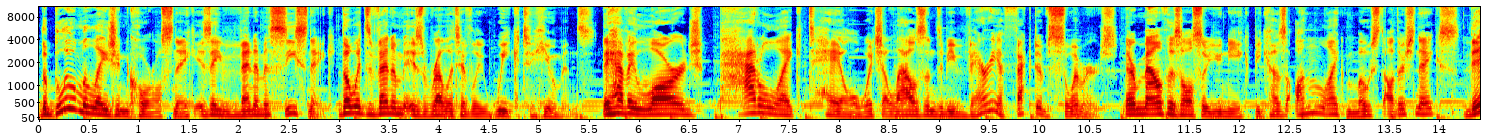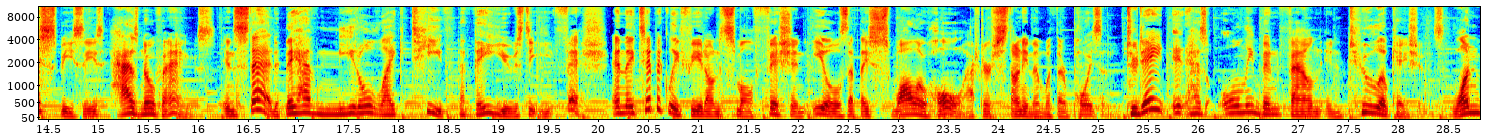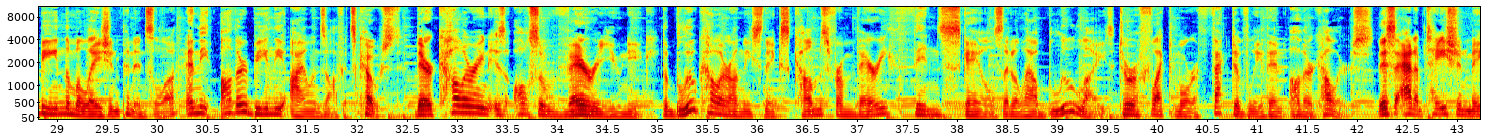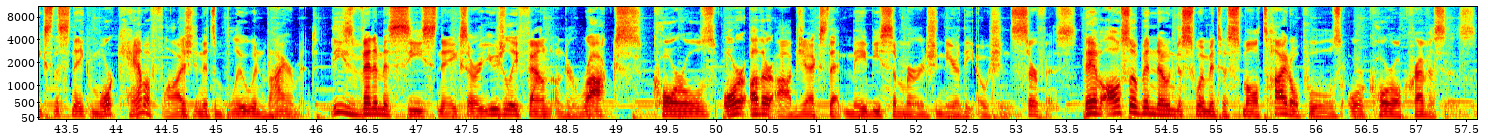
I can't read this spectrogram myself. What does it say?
The blue Malaysian coral snake is a venomous sea snake, though its venom is relatively weak to humans. They have a large, paddle-like tail which allows them to be very effective swimmers. Their mouth is also unique because unlike most other snakes, this species has no fangs. Instead, they have needle-like teeth that they use to eat fish, and they typically feed on small fish and eels that they swallow whole after stunning them with their poison. To date, it has only been found in two locations, one being the Malaysian peninsula and the other being the islands off its coast. Their coloring is also very unique. The blue color on these snakes comes from very thin scales that allow blue light to reflect more effectively than other colors. This adaptation makes the snake more camouflaged in its blue environment. These venomous sea snakes are usually found under rocks, corals, or other objects that may be submerged near the ocean's surface. They have also been known to swim into small tidal pools or coral crevices.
